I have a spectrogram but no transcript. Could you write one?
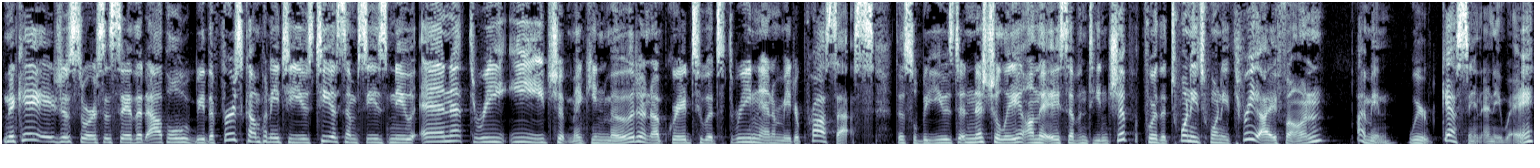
Nikkei Asia sources say that Apple will be the first company to use TSMC's new N3E chip making mode and upgrade to its 3 nanometer process. This will be used initially on the A17 chip for the 2023 iPhone. I mean, we're guessing anyway.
